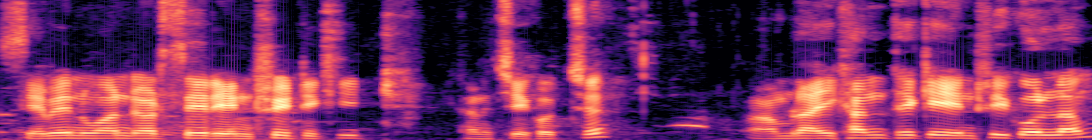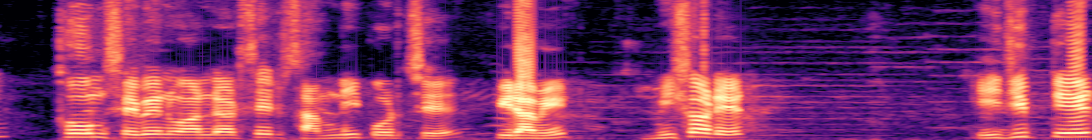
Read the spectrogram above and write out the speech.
সেভেন ওয়ান্ডার্সের এন্ট্রি টিকিট এখানে চেক হচ্ছে। আমরা এখান থেকে এন্ট্রি করলাম। প্রথম সেভেন ওয়ান্ডার্সের সামনেই পড়ছে পিরামিড মিশরের ইজিপ্টের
